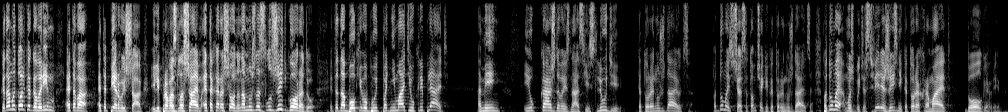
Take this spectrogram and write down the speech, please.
Когда мы только говорим, этого, это первый шаг, или провозглашаем, это хорошо, но нам нужно служить городу и тогда Бог его будет поднимать и укреплять. Аминь. И у каждого из нас есть люди, которые нуждаются. Подумай сейчас о том человеке, который нуждается. Подумай, может быть, о сфере жизни, которая хромает долгое время.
